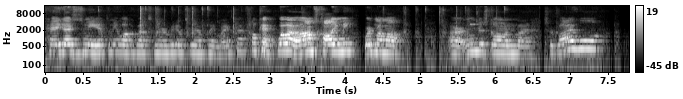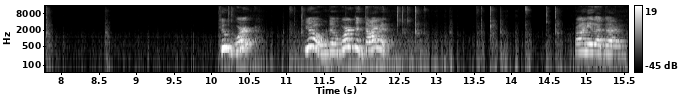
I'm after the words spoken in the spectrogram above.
Hey guys, it's me, Anthony. Welcome back to another video. Today I'm playing Minecraft. Okay, wait, wait, my mom's calling me. Where's my mom? Alright, let me just go on my survival. Dude, where? Yo, then where's the diamond? I need that diamond.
